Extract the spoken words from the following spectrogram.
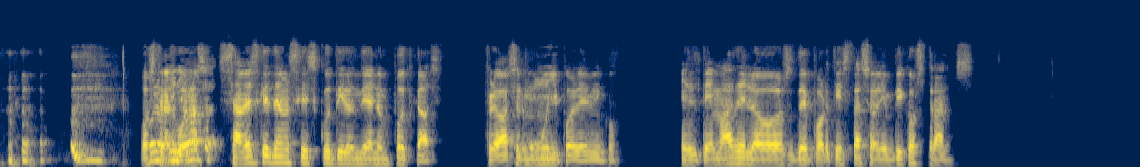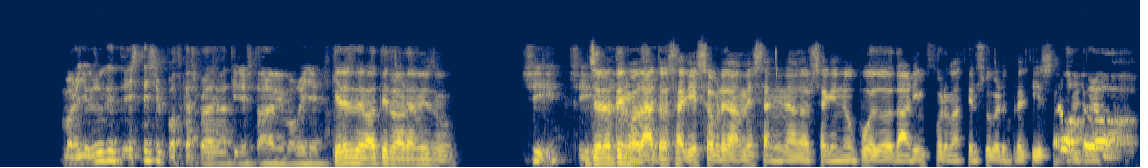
Ostras, bueno, a- ¿sabes que tenemos que discutir un día en un podcast? Pero va a ser muy polémico. El tema de los deportistas olímpicos trans. Bueno, yo creo que este es el podcast para debatir esto ahora mismo, Guille. ¿Quieres debatirlo ahora mismo? Sí, sí. Yo no tengo datos aquí sobre la mesa ni nada, o sea que no puedo dar información súper precisa. No, pero- pero,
